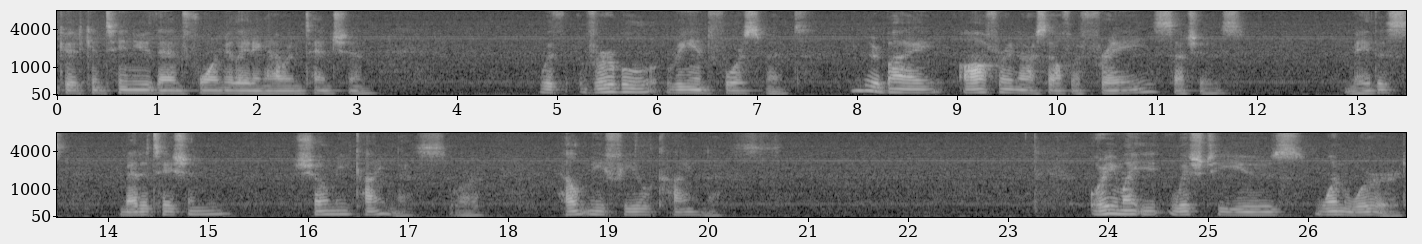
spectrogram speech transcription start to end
Could continue then formulating our intention with verbal reinforcement, either by offering ourselves a phrase such as, May this meditation show me kindness, or help me feel kindness. Or you might wish to use one word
